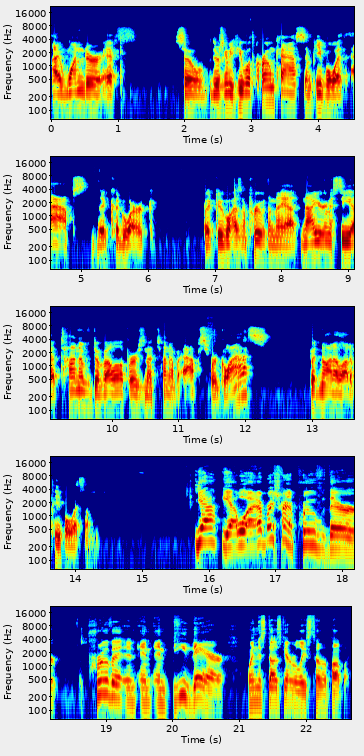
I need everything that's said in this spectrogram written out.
I wonder if so. There's going to be people with Chromecast and people with apps that could work, but Google hasn't approved them yet. Now you're going to see a ton of developers and a ton of apps for Glass, but not a lot of people with them. Yeah, yeah. Well, everybody's trying to prove their prove it and, and, and be there when this does get released to the public.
